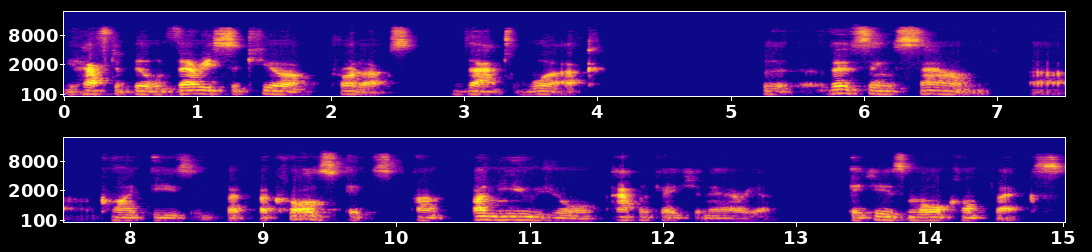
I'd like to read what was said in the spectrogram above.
You have to build very secure products that work. Those things sound uh, quite easy, but because it's an unusual application area, it is more complex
